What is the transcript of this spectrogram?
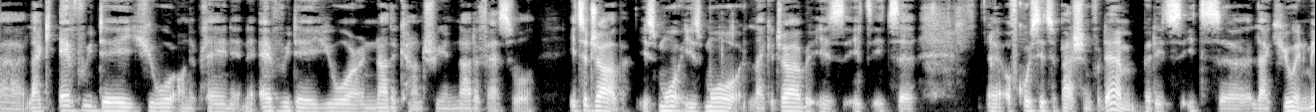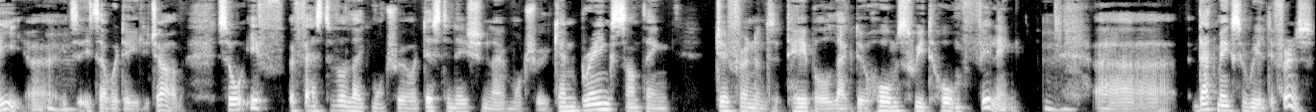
uh, like every day you're on a plane and every day you're in another country, another festival, it's a job. It's more, is more like a job. Is it's, it's a, uh, of course, it's a passion for them, but it's it's uh, like you and me. Uh, mm-hmm. It's it's our daily job. So if a festival like Montreux or destination like Montreux can bring something different on the table, like the home sweet home feeling, mm-hmm. Uh, that makes a real difference.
